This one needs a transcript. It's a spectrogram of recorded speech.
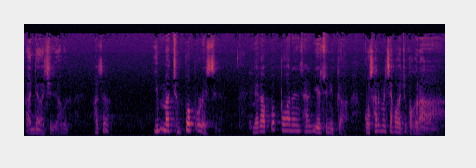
안녕하시죠 하고 가서 입맞춤 뽀뽀를 했어요. 내가 뽀뽀하는 사람이 예수니까 그 사람을 잡아가지고 가거라.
